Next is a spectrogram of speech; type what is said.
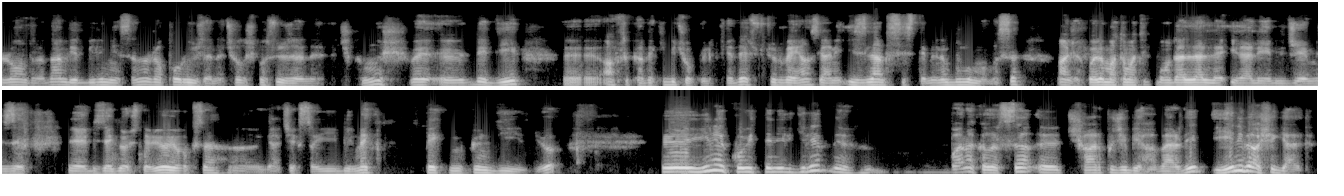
Londra'dan bir bilim insanının raporu üzerine, çalışması üzerine çıkılmış ve dediği Afrika'daki birçok ülkede sürveyans yani izlem sisteminin bulunmaması ancak böyle matematik modellerle ilerleyebileceğimizi e, bize gösteriyor. Yoksa e, gerçek sayıyı bilmek pek mümkün değil diyor. E, yine COVID'den ilgili e, bana kalırsa e, çarpıcı bir haberdi. Yeni bir aşı geldi.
